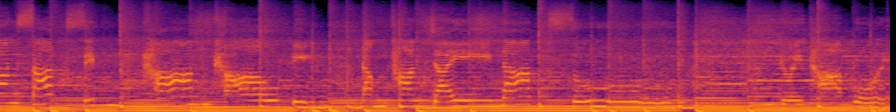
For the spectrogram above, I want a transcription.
ลังศักดิ์สิทธิ์ข้างข่าวปิ่งนำทางใจนักสู้ด้วยท่าป่วย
